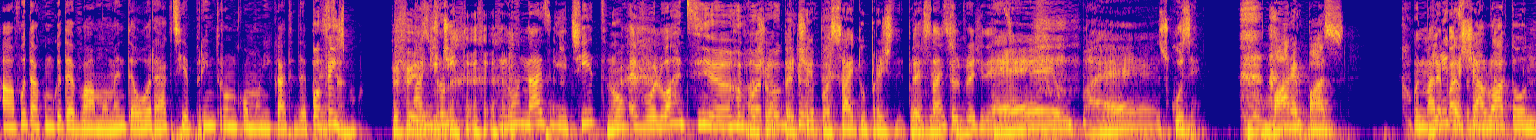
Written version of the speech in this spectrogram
A avut acum câteva momente o reacție printr-un comunicat de Pe presă. Facebook. Pe Ați Facebook. ghicit? Nu? N-ați ghicit? Nu? Evoluați, uh, vă Așa, rog. pe ce? Pe site-ul președ- președinției. site-ul președinției. E, e, scuze. Un mare pas. Un mare Bine pas că și-a înainte. luat, în,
